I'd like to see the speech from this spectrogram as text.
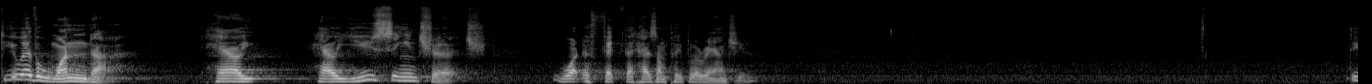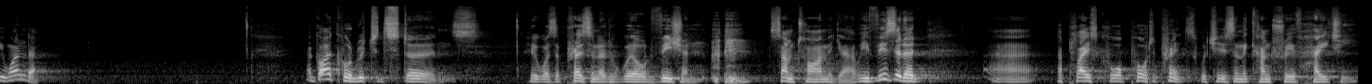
Do you ever wonder how, how you sing in church, what effect that has on people around you? Do you wonder? A guy called Richard Stearns, who was a president of World Vision some time ago, he visited uh, a place called Port-au-Prince, which is in the country of Haiti,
